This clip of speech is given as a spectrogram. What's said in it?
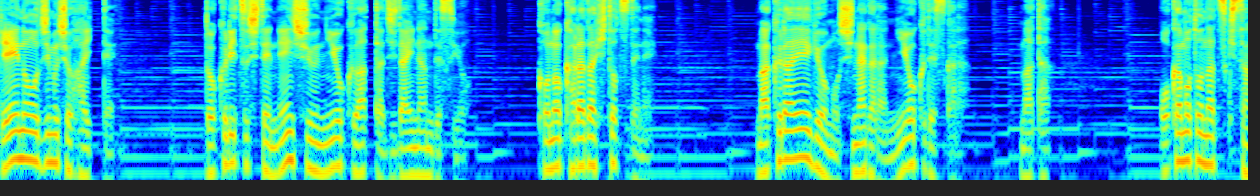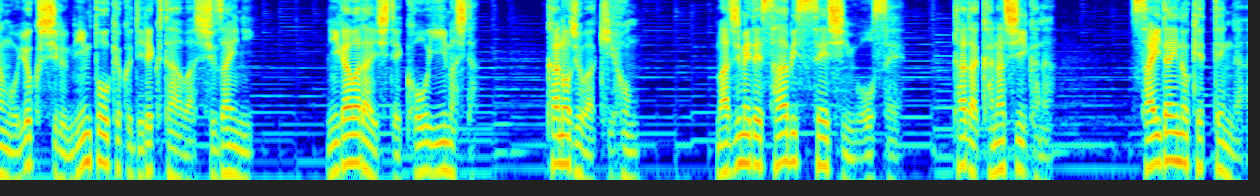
芸能事務所入って独立して年収2億あった時代なんですよ。この体一つでね。枕営業もしながら2億ですから。また岡本夏樹さんをよく知る民放局ディレクターは取材に苦笑いしてこう言いました。彼女は基本真面目でサービス精神旺盛。ただ悲しいかな。最大の欠点が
